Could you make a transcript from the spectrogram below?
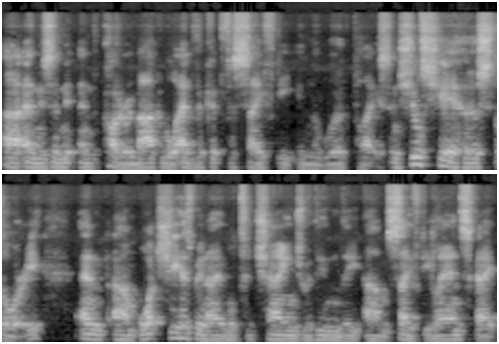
Uh, and is an, and quite a remarkable advocate for safety in the workplace. And she'll share her story and um, what she has been able to change within the um, safety landscape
